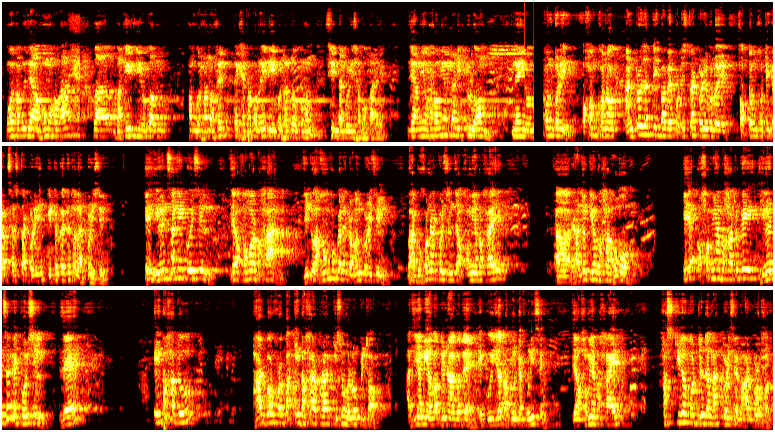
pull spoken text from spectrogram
মই ভাবোঁ যে আহোম সভা বা বাকী যিসকল সংগঠন আছে তেখেতসকলে এই কথাটো অকণমান চিন্তা কৰি চাব পাৰে। যে আমি অসমীয়া তাৰিখটো ল'ম নে স্থাপন কৰি অসমখনক আন্তৰ্জাতিকভাৱে প্ৰতিষ্ঠা কৰিবলৈ সপ্তম শতিকাত চেষ্টা কৰি কৃতকাৰ্যতা লাভ কৰিছিল। সেই হিউৱেন চাঙে কৈছিল যে অসমৰ ভাষা যিটো আহোমসকলে গ্ৰহণ কৰিছিল বা ঘোষণা কৰিছিল যে অসমীয়া ভাষাই ৰাজকীয় ভাষা হ'ব সেই অসমীয়া ভাষাটোকেই হিউৱেন চাঙে কৈছিল যে এই ভাষাটো ভাৰতবৰ্ষৰ বাকী ভাষাৰ পৰা কিছু হ'লেও পৃথক। আজি আমি অলপ দিনৰ আগতে এই কুইজত আপোনালোকে শুনিছে যে অসমীয়া ভাষাই শাস্ত্ৰীয় মৰ্যাদা লাভ কৰিছে ভাৰতবৰ্ষত।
